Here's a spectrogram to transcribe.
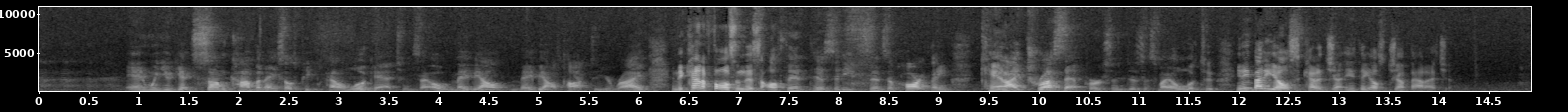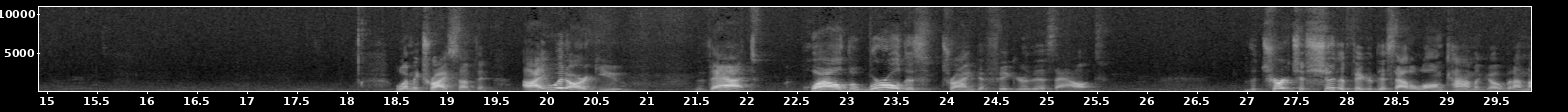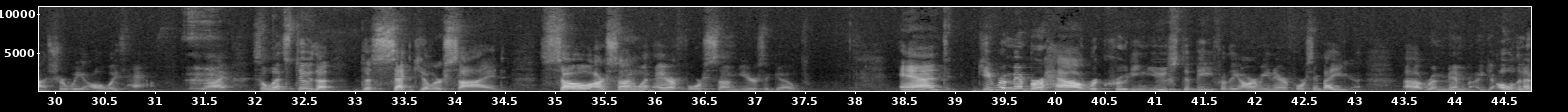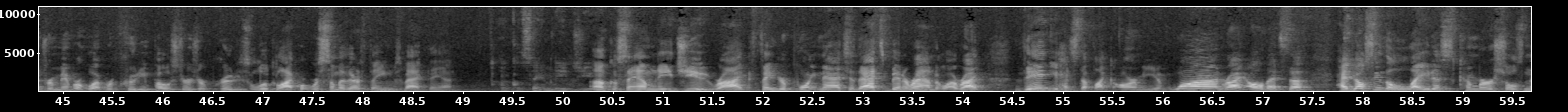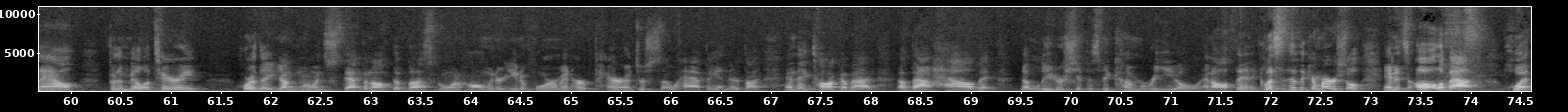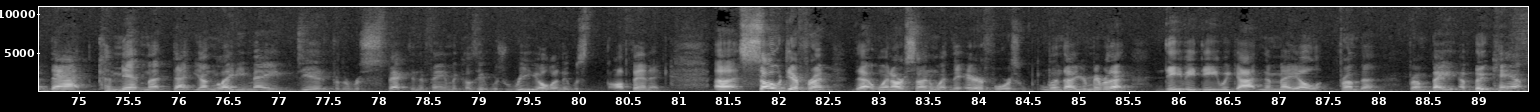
And when you get some combination, those people kind of look at you and say, "Oh, maybe I'll maybe I'll talk to you, right?" And it kind of falls in this authenticity, sense of heart thing. Can I trust that person? Does it smile look to? Anybody else kind of anything else jump out at you? Well, let me try something. I would argue that while the world is trying to figure this out, the church should have figured this out a long time ago, but I'm not sure we always have. Right? So let's do the, the secular side. So our son went Air Force some years ago. And do you remember how recruiting used to be for the Army and Air Force? Anybody uh, remember old enough to remember what recruiting posters or recruiters looked like? What were some of their themes back then? Uncle Sam needs you. Uncle Sam needs you, right? Finger pointing at you. That's been around a while, right? Then you had stuff like Army of One, right? All that stuff. Have y'all seen the latest commercials now for the military? Where the young woman's stepping off the bus going home in her uniform and her parents are so happy and they're thought, and they talk about about how that, that leadership has become real and authentic. Listen to the commercial and it's all about what that commitment that young lady made did for the respect in the family because it was real and it was authentic. Uh, so different that when our son went in the Air Force, Linda, you remember that DVD we got in the mail from the from ba- a boot camp?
